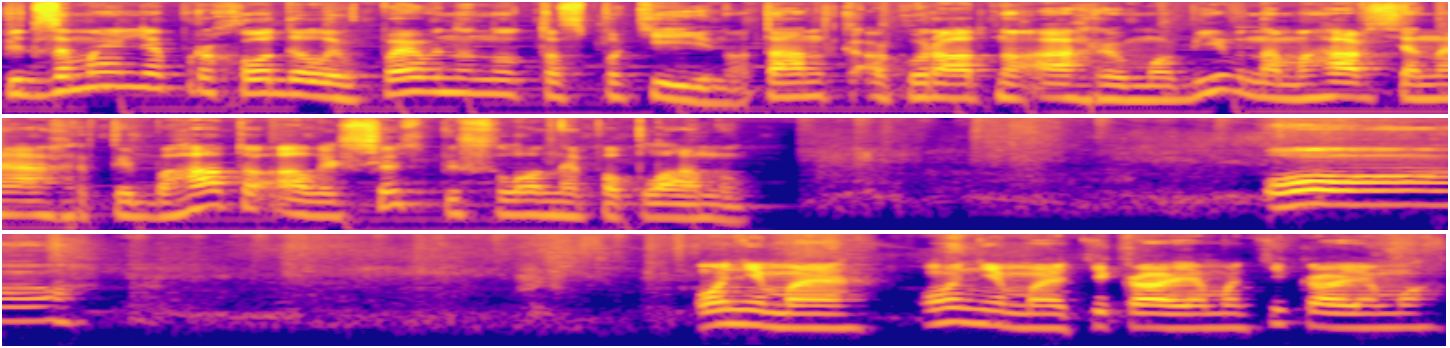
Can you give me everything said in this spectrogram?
Підземелля проходили впевнено та спокійно. Танк акуратно агрив мобів, намагався не агрити багато, але щось пішло не по плану. О. Оніме, оніме, тікаємо, тікаємо.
